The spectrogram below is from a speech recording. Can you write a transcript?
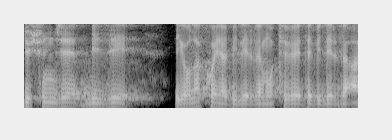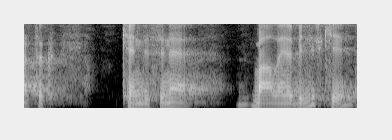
düşünce bizi yola koyabilir ve motive edebilir ve artık kendisine bağlayabilir ki,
